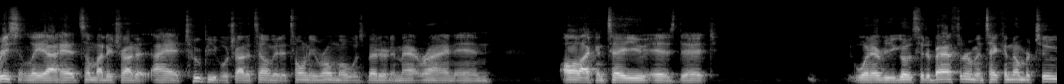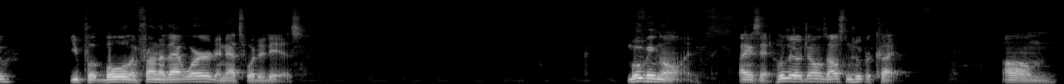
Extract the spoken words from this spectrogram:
Recently, I had somebody try to, I had two people try to tell me that Tony Romo was better than Matt Ryan. And all I can tell you is that whenever you go to the bathroom and take a number two, you put bull in front of that word, and that's what it is. Moving on. Like I said, Julio Jones, Austin Hooper cut. Um,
